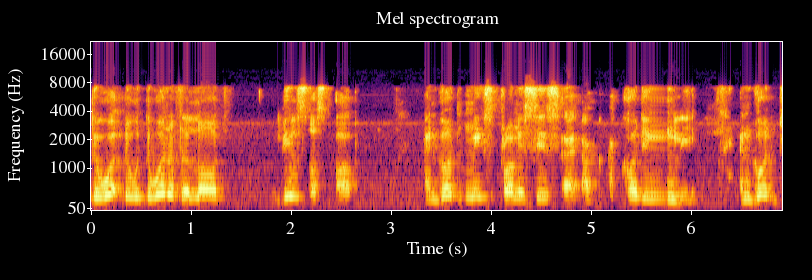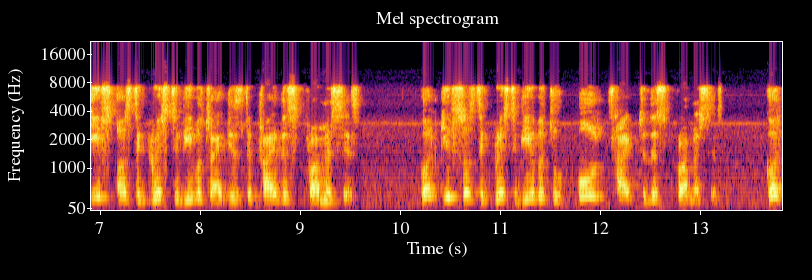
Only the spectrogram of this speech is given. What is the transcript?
the, the, the word of the Lord builds us up and God makes promises uh, accordingly. And God gives us the grace to be able to identify these promises. God gives us the grace to be able to hold tight to these promises. God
